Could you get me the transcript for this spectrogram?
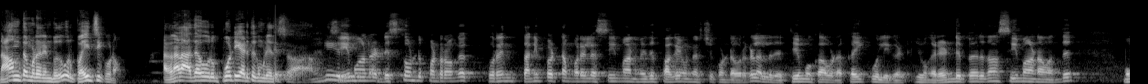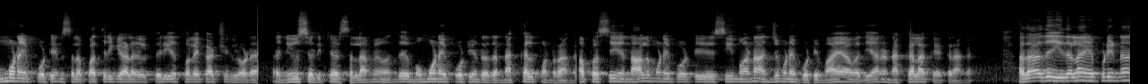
நாம் தமிழர் என்பது ஒரு பயிற்சி கூடம். அதனால அதை ஒரு போட்டியா எடுத்துக்க முடியாது. அங்கீகரி சீமான டிஸ்கவுண்ட் பண்றவங்க குறைந்த தனிப்பட்ட முறையில் சீமான் மீது பகை உணர்ச்சி கொண்டவர்கள் அல்லது திமுகவோட கைக்கூலிகள் இவங்க ரெண்டு பேர் தான் சீமானை வந்து மும்முனை போட்டின்னு சில பத்திரிகையாளர்கள் பெரிய தொலைக்காட்சிகளோட நியூஸ் எடிட்டர்ஸ் எல்லாமே வந்து மும்முனை போட்டின்றதை நக்கல் பண்றாங்க. அப்போ சி நாலு முனை போட்டி சீமானா அஞ்சு முனை போட்டி மாயாவதியான நக்கலாக கேட்குறாங்க அதாவது இதெல்லாம் எப்படின்னா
